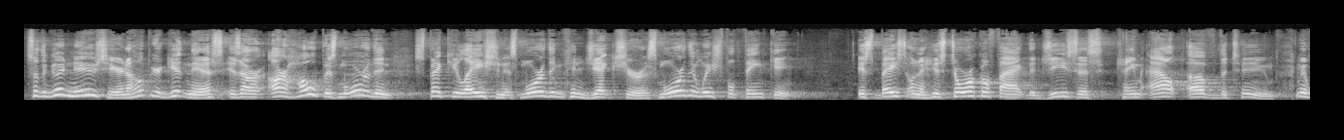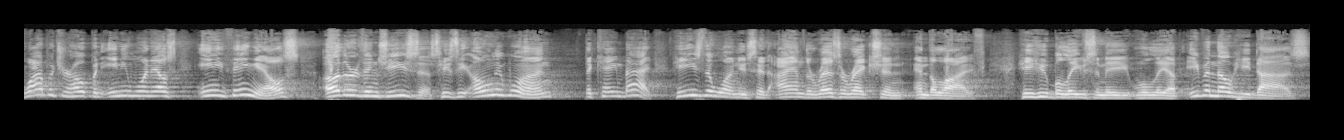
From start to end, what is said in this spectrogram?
So the good news here, and I hope you're getting this, is our, our hope is more than speculation, it's more than conjecture, it's more than wishful thinking. It's based on a historical fact that Jesus came out of the tomb. I mean, why put your hope in anyone else, anything else, other than Jesus? He's the only one that came back. He's the one who said, I am the resurrection and the life. He who believes in me will live, even though he dies.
